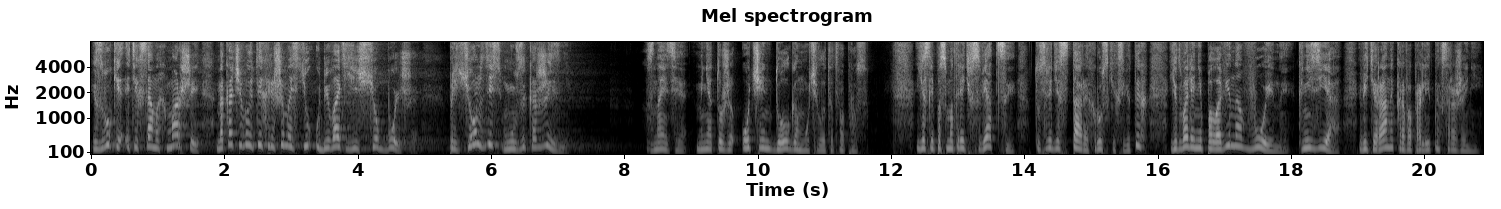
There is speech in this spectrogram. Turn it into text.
И звуки этих самых маршей накачивают их решимостью убивать еще больше. Причем здесь музыка жизни? Знаете, меня тоже очень долго мучил этот вопрос. Если посмотреть в святцы, то среди старых русских святых едва ли не половина воины, князья, ветераны кровопролитных сражений.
